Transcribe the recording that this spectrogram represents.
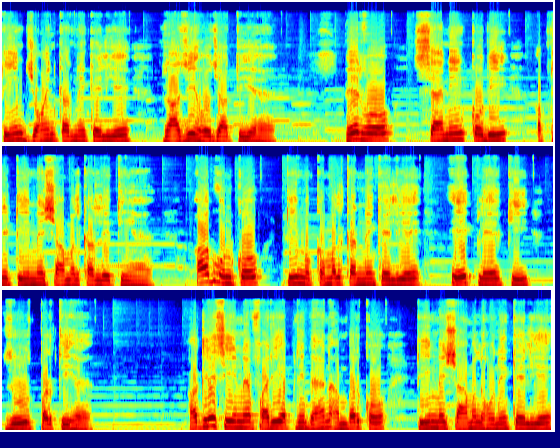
टीम ज्वाइन करने के लिए राज़ी हो जाती है। फिर वो सैमी को भी अपनी टीम में शामिल कर लेती हैं। अब उनको टीम मुकम्मल करने के लिए एक प्लेयर की ज़रूरत पड़ती है। अगले सीन में फरी अपनी बहन अंबर को टीम में शामिल होने के लिए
